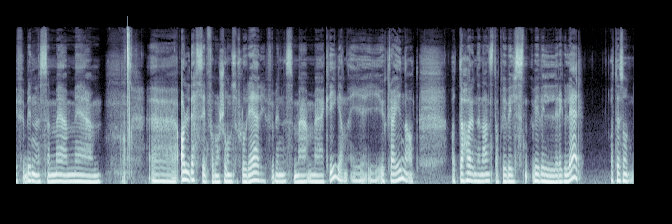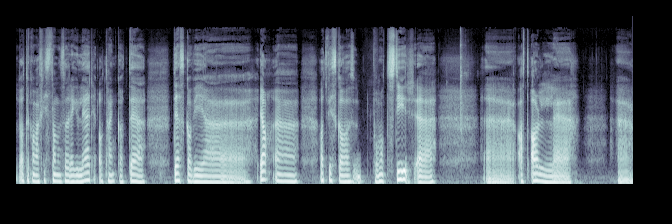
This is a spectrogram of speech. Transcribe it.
i forbindelse med, med Uh, all desinformasjon som florerer i forbindelse med, med krigen i, i Ukraina. At, at det har en tendens til at vi vil, vi vil regulere. At det, sånn, at det kan være fristende å regulere og tenke at det, det skal vi eh, Ja. eh, at vi skal på en måte styre eh, eh, At alle eh,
